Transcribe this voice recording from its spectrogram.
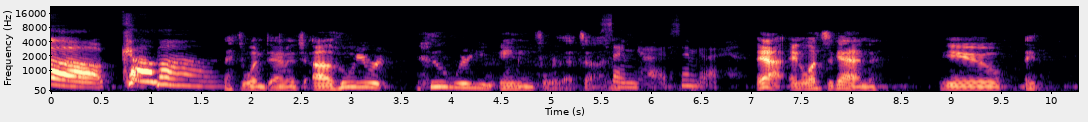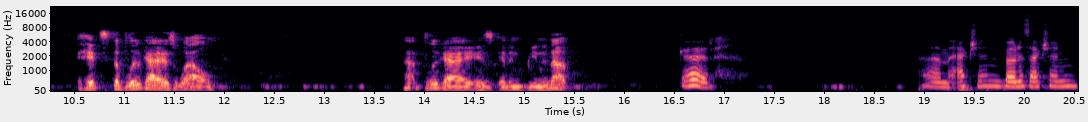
Oh come on! That's one damage. Uh, who you were who were you aiming for that time? Same guy, same guy. Yeah, and once again, you it hits the blue guy as well. That blue guy is getting beaten up. Good. Um, action, bonus action.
